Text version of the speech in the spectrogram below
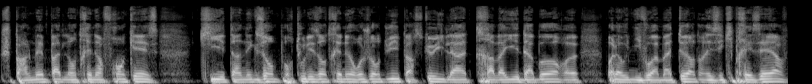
Je parle même pas de l'entraîneur francaise qui est un exemple pour tous les entraîneurs aujourd'hui parce qu'il a travaillé d'abord euh, voilà au niveau amateur dans les équipes réserves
